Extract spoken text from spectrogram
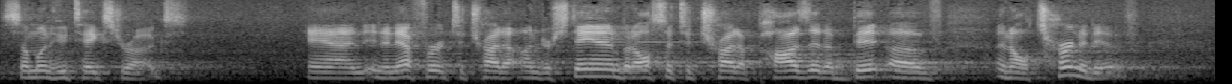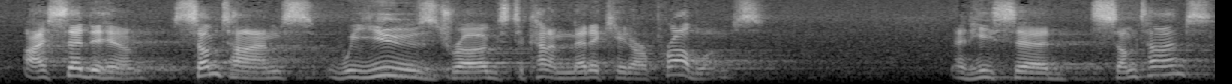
someone who takes drugs. And in an effort to try to understand, but also to try to posit a bit of an alternative, I said to him, Sometimes we use drugs to kind of medicate our problems. And he said, Sometimes?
